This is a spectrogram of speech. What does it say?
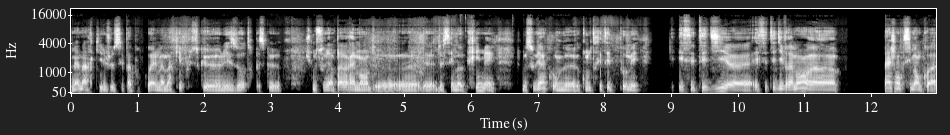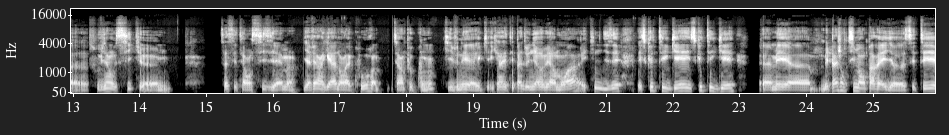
m'a marqué. Je sais pas pourquoi elle m'a marqué plus que les autres parce que je me souviens pas vraiment de de, ces moqueries, mais je me souviens qu'on me qu'on me traitait de paumé et c'était dit euh, et c'était dit vraiment euh, pas gentiment quoi. Je me souviens aussi que ça c'était en sixième. Il y avait un gars dans la cour, c'est un peu con, qui venait, qui, qui, pas de venir vers moi et qui me disait Est-ce que t'es gay? Est-ce que t'es gay mais mais pas gentiment pareil c'était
